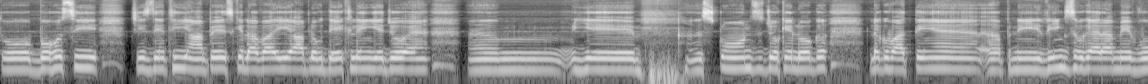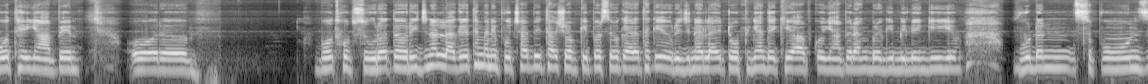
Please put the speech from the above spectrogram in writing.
तो बहुत सी चीज़ें थी यहाँ पे। इसके अलावा ये आप लोग देख लें, ये जो है ये स्टोन्स जो कि लोग लगवाते हैं, अपनी रिंग्स वगैरह में, वो थे यहाँ पे। और बहुत खूबसूरत ओरिजिनल लग रहे थे। मैंने पूछा भी था शॉपकीपर से वो कह रहा था कि ओरिजिनल है टोपियाँ देखिए, आपको यहाँ पे रंग बिरंगी मिलेंगी, ये वुडन स्पून्स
